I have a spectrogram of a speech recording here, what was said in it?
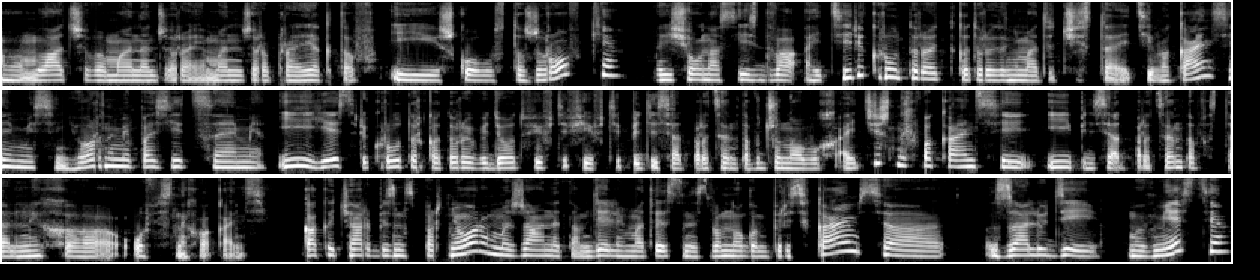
младшего менеджера и менеджера проектов и школу стажировки. Еще у нас есть два IT-рекрутера, которые занимаются чисто IT-вакансиями, сеньорными позициями. И есть рекрутер, который ведет 50-50, 50% джуновых IT-шных вакансий и 50% остальных э, офисных вакансий. Как HR-бизнес-партнеры мы с Жанной там делим ответственность, во многом пересекаемся за людей мы вместе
